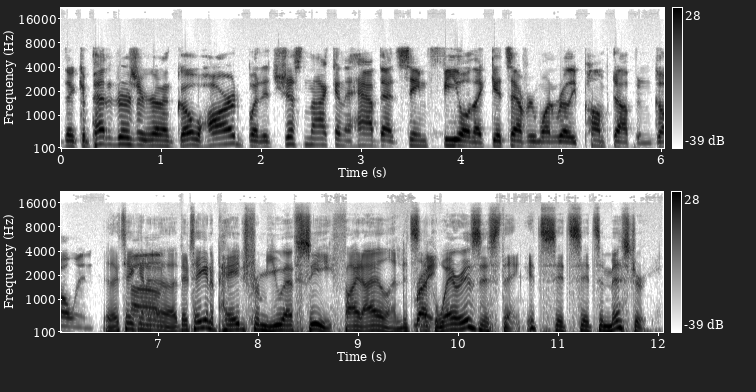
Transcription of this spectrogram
the competitors are going to go hard, but it's just not going to have that same feel that gets everyone really pumped up and going. Yeah, they're taking Um, a they're taking a page from UFC Fight Island. It's like where is this thing? It's it's it's a mystery.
